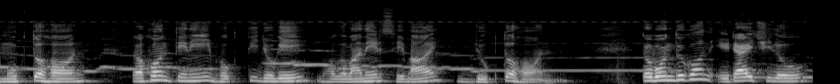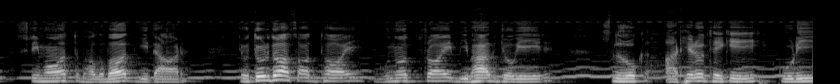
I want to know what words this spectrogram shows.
মুক্ত হন, তখন তিনি ভক্তিযোগে ভগবানের সেবায় যুক্ত হন। তো বন্ধুগণ, এটাই ছিল শ্রীমৎ ভগবদ্ গীতার চতুর্দশ অধ্যায়, গুণত্রয় বিভাগ যোগের, শ্লোক আঠেরো থেকে কুড়ি।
